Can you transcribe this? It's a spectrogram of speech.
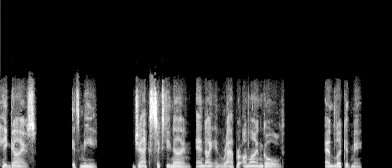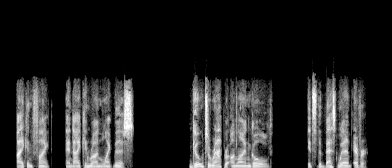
Hey guys! It's me. Jack69 and I and Wrapper Online Gold. And look at me. I can fight, and I can run like this. Go to Wrapper Online Gold. It's the best web ever.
